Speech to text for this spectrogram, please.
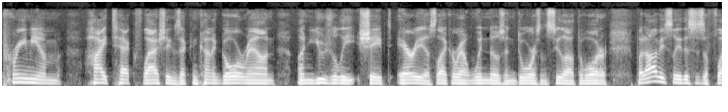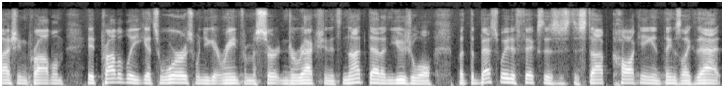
premium high tech flashings that can kind of go around unusually shaped areas, like around windows and doors, and seal out the water. But obviously, this is a flashing problem. It probably gets worse when you get rain from a certain direction. It's not that unusual, but the best way to fix this is to stop caulking and things like that,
